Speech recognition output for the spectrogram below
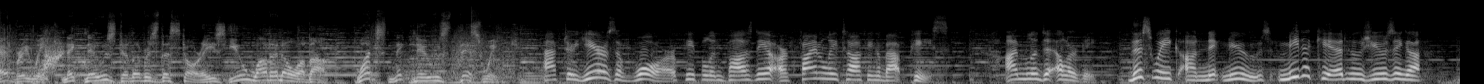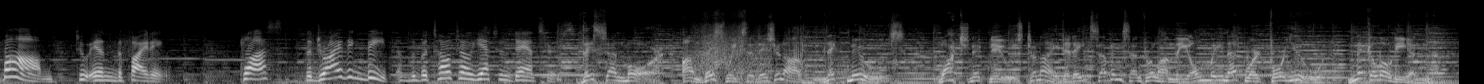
Every week, Nick News delivers the stories you want to know about. What's Nick News this week? After years of war, people in Bosnia are finally talking about peace. I'm Linda Ellerbee. This week on Nick News, meet a kid who's using a bomb to end the fighting. Plus, the driving beat of the Batoto Yetu dancers. This and more on this week's edition of Nick News. Watch Nick News tonight at 8, 7 Central on the only network for you, Nickelodeon.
